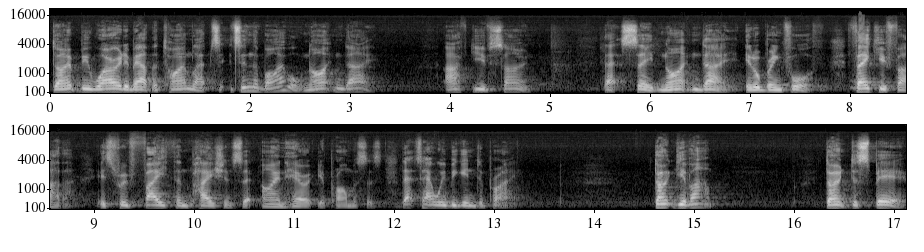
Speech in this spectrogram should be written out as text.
Don't be worried about the time lapse. It's in the Bible, night and day. After you've sown that seed, night and day, it'll bring forth. Thank you, Father. It's through faith and patience that I inherit your promises. That's how we begin to pray. Don't give up. Don't despair.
